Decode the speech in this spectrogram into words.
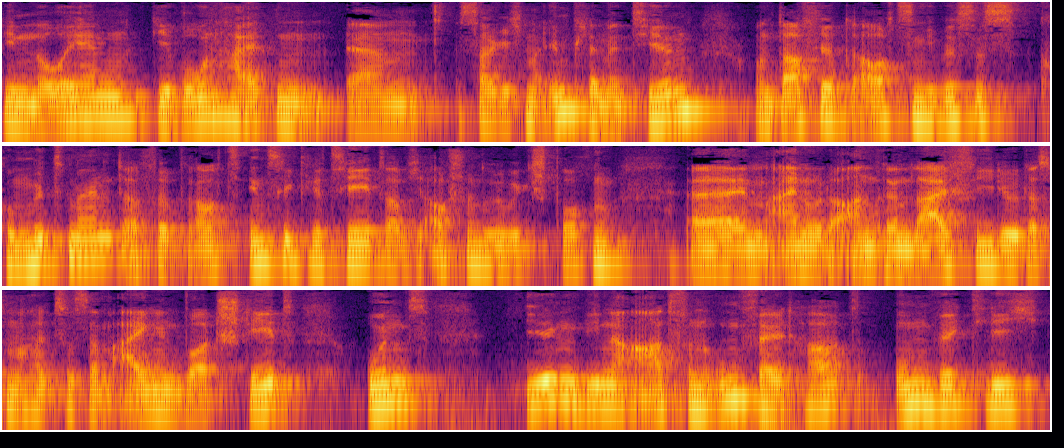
die neuen Gewohnheiten, ähm, sage ich mal, implementieren. Und dafür braucht es ein gewisses Commitment, dafür braucht es Integrität, da habe ich auch schon drüber gesprochen, äh, im einen oder anderen Live-Video, dass man halt zu seinem eigenen Wort steht und irgendwie eine Art von Umfeld hat, um wirklich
